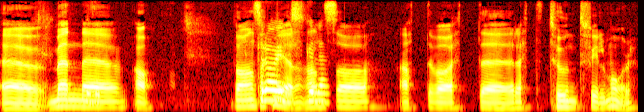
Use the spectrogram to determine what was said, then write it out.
Eh, men ja, vad han Freud mer? Han sa att det var ett rätt tunt filmår.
